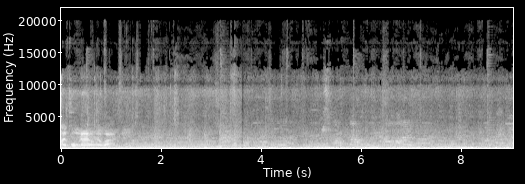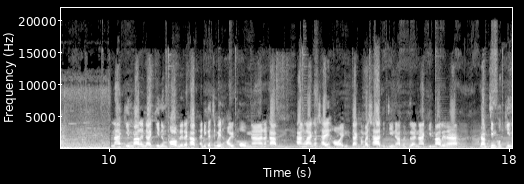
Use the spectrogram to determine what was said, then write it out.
หอยโขงนาก็หวาน น่ากินมากเลยนะกลิ่นหอมเลยนะครับ อันนี้ก็จะเป็นหอยโข่งนานะครับ ทางร้านเขาใช้หอยจากธรรมชาติจริงๆนะเพื่อนๆน่ากินมากเลยนะ น้ำจิ้มเขากลิ่น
